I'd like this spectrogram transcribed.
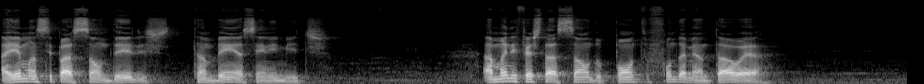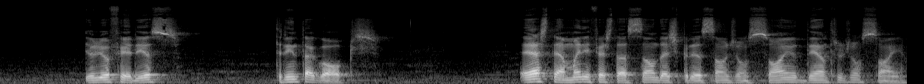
a emancipação deles também é sem limite. A manifestação do ponto fundamental é: eu lhe ofereço 30 golpes. Esta é a manifestação da expressão de um sonho dentro de um sonho.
